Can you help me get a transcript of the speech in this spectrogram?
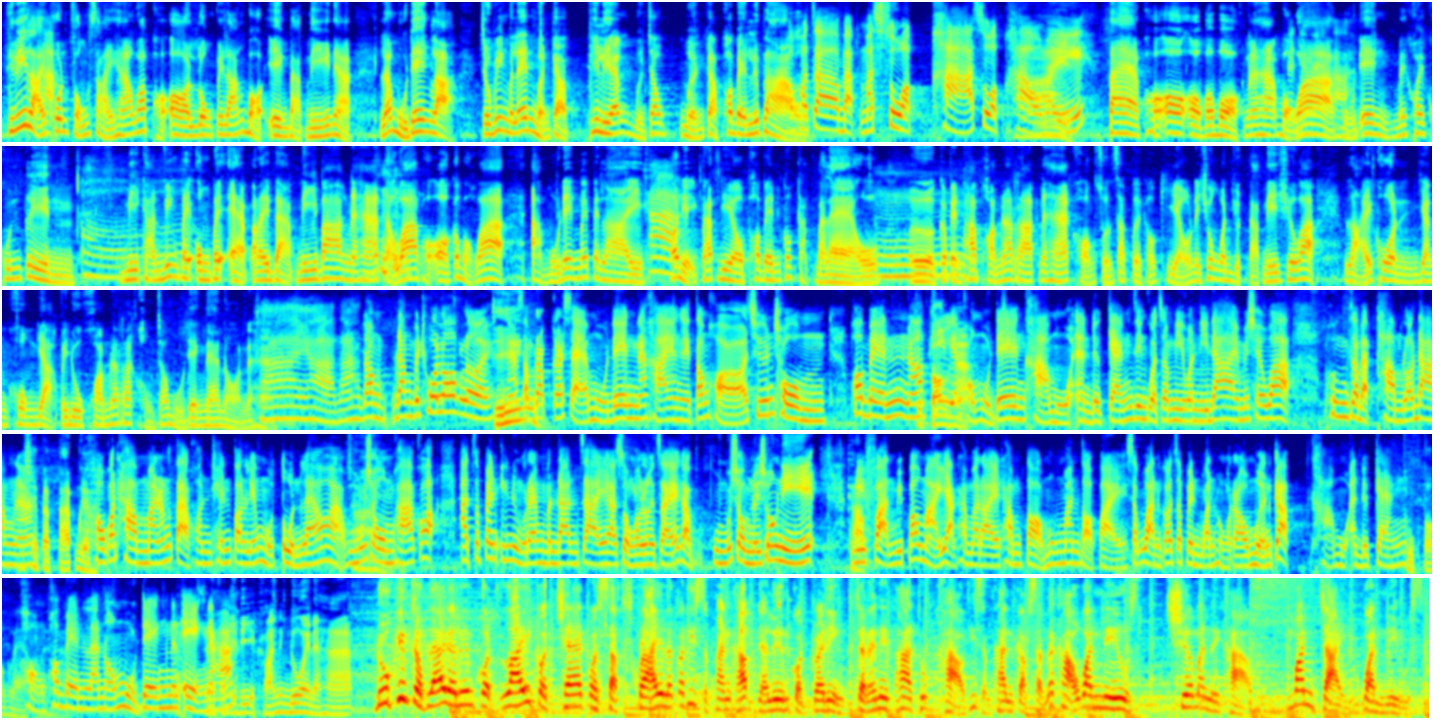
ทีนี้หลายค่ะคนสงสัยฮะว่าผอลงไปล้างบ่อเองแบบนี้เนี่ยแล้วหมูเด้งล่ะ จะวิ่งมาเล่นเหมือนกับพี่เลี้ยงเหมือนเจ้าเหมือนกับพ่อเบนซ์หรือเปล่าเอาเขาจะแบบมาสวบขาสวบเข่าไหมใช่ แต่พอออกมาบอกนะฮะ บอกว่าเป็นยังไงคะหมูเด้งไม่ค่อยคุ้นกลิ่นอ๋อมีการวิ่งไปองค์ไปแอบอะไรแบบนี้บ้างนะฮะ แต่ว่าพอก็บอกว่าอะหมูเด้งไม่เป็นไรค่ะเพราะเดี๋ยวอีกแป๊บเดียวพ่อเบนก็กลับมาแล้วอืมเออก็เป็นภาพความน่ารักนะฮะ ของสวนสัตว์เปิดเขาเขียวในช่วงวันหยุดแบบนี้ เชื่อว่าหลายคนยังคงอยากไปดูความน่ารักของเจ้าหมูเด้งแน่นอนนะฮะใช่ค่ะนะดังดังไปทั่วโลกเลยจริงนะสำหรับกระแสหมูเด้งนะคะยังไงต้องขอชื่นชมพ่อเบนซ์นะถูกต้องพี่เลี้ยงฮะของหมูเด้งขาหมูแอนเดอะแก๊งจริงกว่าจะมีวันนี้ได้ไม่ใช่ว่าเพิ่งจะแบบทำแล้วดังไม่นะใช่แป๊บๆไง คือเขาก็ทำมาตั้งแต่คอนเทนต์ตอนเลี้ยงหมูตุ๋นแล้วอะคุณผู้ชมคะก็อาจจะเป็นอีกหนึ่งแรงบันดาลใจค่ะส่งกำลังใจให้กับคุณผู้ชมในช่วงนี้ ครับ มีฝันมีเป้าหมายอยากทำอะไรทำต่อมุ่งมั่นต่อไป สักวันก็จะเป็นวันของเราเหมือนกับขาหมูแอนเดอะแก๊งถูกต้องแล้วของพ่อเบนและน้องหมูเด้งนั่นเองแสดงนะควาคะมยินดีอีกครั้งหนึ่งด้วยนะฮะ ดูคลิปจบแล้วอย่าลืมกดไลค์กดแชร์กด subscribe แล้วก็ที่สำคัญครับ อย่าลืมกดกระดิ่ง จะได้ไม่พลาดทุกข่าวที่สำคัญกับสำนักข่าว One News เชื่อมั่นในข่าว มั่นใจวันนิวส์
